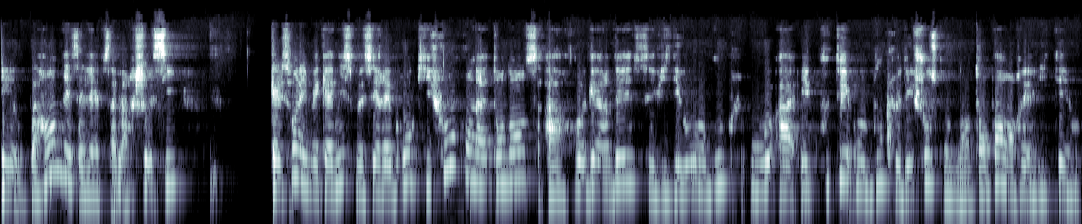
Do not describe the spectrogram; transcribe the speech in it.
et aux parents des élèves, ça marche aussi, quels sont les mécanismes cérébraux qui font qu'on a tendance à regarder ces vidéos en boucle ou à écouter en boucle des choses qu'on n'entend pas en réalité hein?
